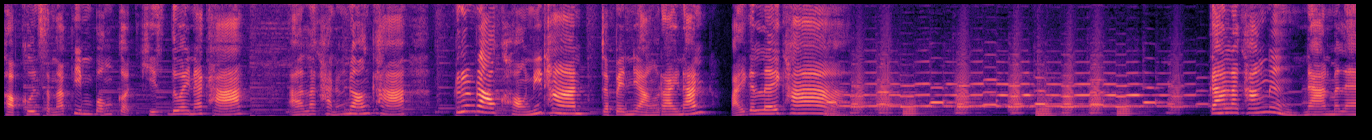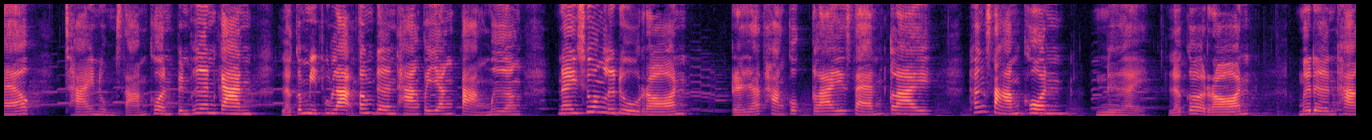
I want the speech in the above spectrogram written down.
ขอบคุณสำนักพิมพ์บงกฎคิสด้วยนะคะเอาละค่ะน้องๆค่ะ เรื่องราวของนิทานจะเป็นอย่างไรนั้น ไปกันเลยค่ะ การละครั้งหนึ่ง นานมาแล้ว ชายหนุ่มสามคนเป็นเพื่อนกัน แล้วก็มีธุระต้องเดินทางไปยังต่างเมือง ในช่วงฤดูร้อน ระยะทางก็ไกลแสนไกล ทั้งสามคน เหนื่อยแล้วก็ร้อน เมื่อเดินทาง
